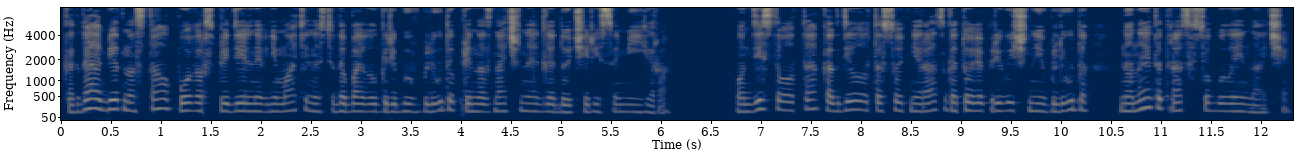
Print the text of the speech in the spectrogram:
Когда обед настал, повар с предельной внимательностью добавил грибы в блюдо, предназначенное для дочери Самиира. Он действовал так, как делал это сотни раз, готовя привычные блюда, но на этот раз все было иначе.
